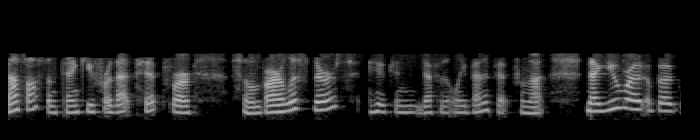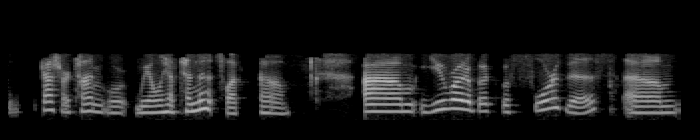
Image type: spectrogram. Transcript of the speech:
that's awesome. Thank you for that tip for some of our listeners who can definitely benefit from that. Now, you wrote a book. Gosh, our time we only have ten minutes left. Um, um, you wrote a book before this um,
